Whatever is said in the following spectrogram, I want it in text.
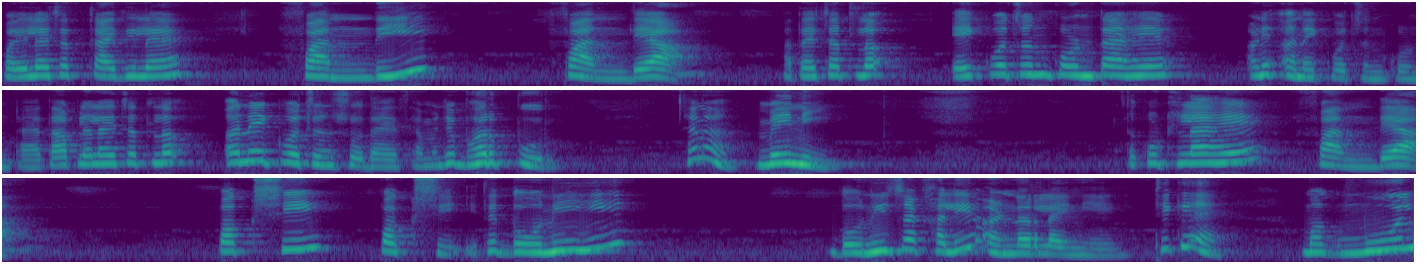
पहिल्या याच्यात काय दिलं आहे फांदी फांद्या. आता याच्यातलं एक वचन कोणतं आहे आणि अनेक वचन कोणतं आहे? आता आपल्याला याच्यातलं अनेक वचन शोधायचं आहे म्हणजे भरपूर. है ना? मेनी. तर कुठलं आहे? फांद्या. पक्षी पक्षी. इथे दोन्हीही दोन्हीच्या खाली अंडरलाईन येईल. ठीक आहे? मग मूल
